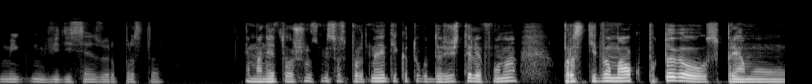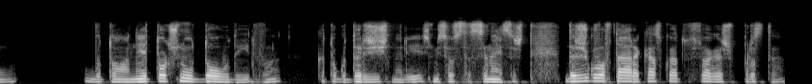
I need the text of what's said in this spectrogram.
ми, ми види сензора пръста. Ема не точно, в смисъл, според мен ти като го държиш телефона, пръст идва малко потъгал спрямо бутона, не е точно отдолу да идва, като го държиш, нали, в смисъл с една и съща. Държиш го в тази ръка, с която слагаш пръста.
